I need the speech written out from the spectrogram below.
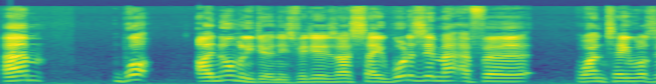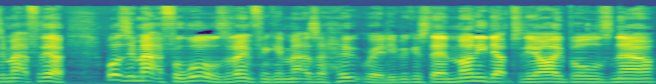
Um, what I normally do in these videos, I say, what does it matter for one team? What does it matter for the other? What does it matter for Wolves? I don't think it matters a hoot really because they're moneyed up to the eyeballs now.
